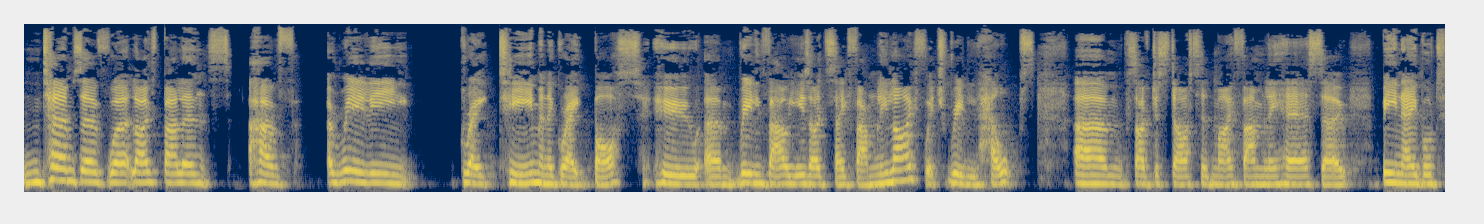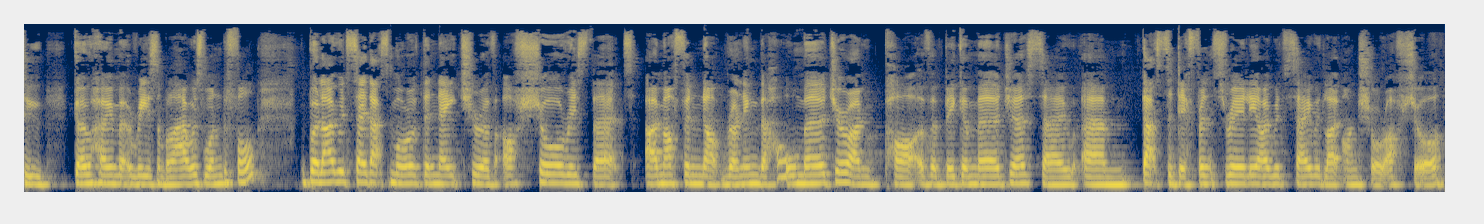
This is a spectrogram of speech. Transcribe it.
In terms of work-life balance, I have a really great team and a great boss who um, really values, I'd say, family life, which really helps. Because um, I've just started my family here. So being able to go home at a reasonable hour is wonderful. But I would say that's more of the nature of offshore is that I'm often not running the whole merger. I'm part of a bigger merger. So um, that's the difference, really, I would say, with like onshore, offshore.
